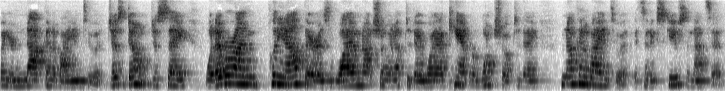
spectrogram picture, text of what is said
but you're not going to buy into it. Just don't. Just say, whatever I'm putting out there is why I'm not showing up today, why I can't or won't show up today. I'm not going to buy into it. It's an excuse and that's it.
